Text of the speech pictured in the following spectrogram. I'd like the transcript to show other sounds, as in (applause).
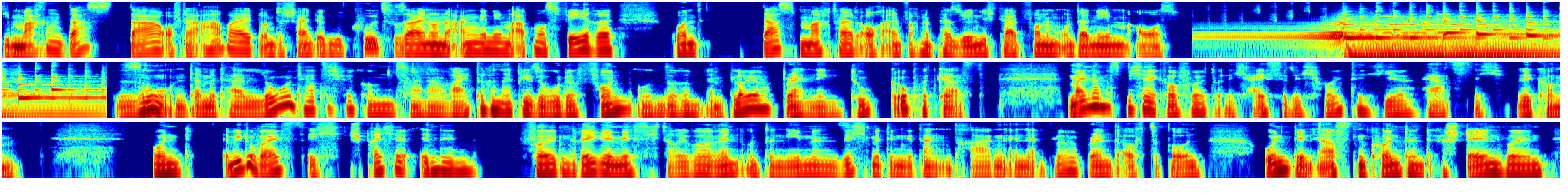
die machen das da auf der Arbeit und es scheint irgendwie cool zu sein und eine angenehme Atmosphäre. Und das macht halt auch einfach eine Persönlichkeit von einem Unternehmen aus. So, und damit hallo und herzlich willkommen zu einer weiteren Episode von unserem Employer Branding to Go Podcast. Mein Name ist Michael Kaufhold und ich heiße dich heute hier herzlich willkommen. Und wie du weißt, ich spreche in den Folgen regelmäßig darüber, wenn Unternehmen sich mit dem Gedanken tragen, eine Employer Brand aufzubauen und den ersten Content erstellen wollen,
